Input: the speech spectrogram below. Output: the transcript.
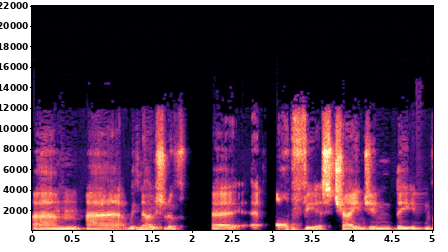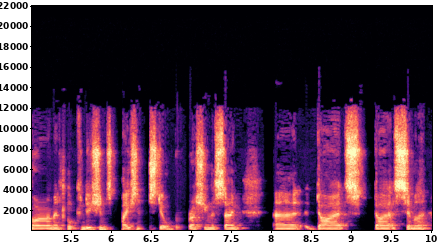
um, mm-hmm. uh, with no sort of uh, obvious change in the environmental conditions. Patients still brushing the same, uh, diets diets similar.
